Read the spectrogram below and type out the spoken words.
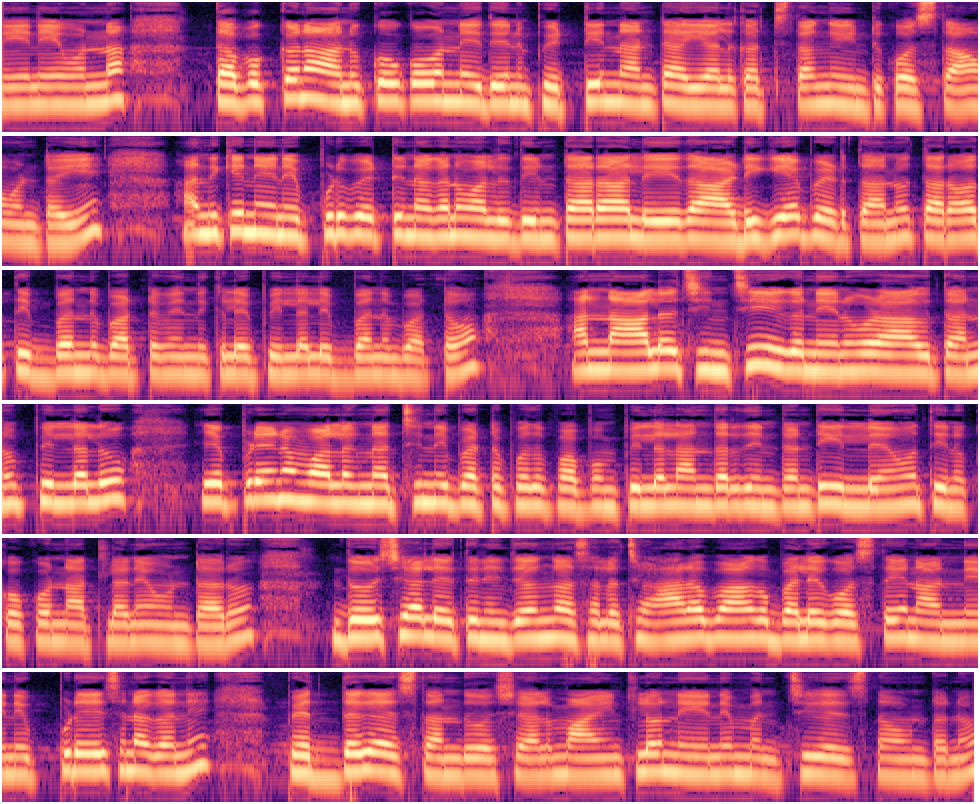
నేనేమన్నా తబక్కన అనుకోకుండా ఏదైనా పెట్టిందంటే అయ్యాలు ఖచ్చితంగా ఇంటికి వస్తూ ఉంటాయి. అందుకే నేను ఎప్పుడు పెట్టినా కానీ వాళ్ళు తింటారా లేదా అడిగే పెడతాను. తర్వాత ఇబ్బంది పట్టం ఎందుకులే పిల్లలు ఇబ్బంది పట్టం అన్న ఆలోచించి ఇక నేను కూడా ఆగుతాను. పిల్లలు ఎప్పుడైనా వాళ్ళకి నచ్చింది పెట్టకపోతే పాపం పిల్లలు అందరు తింటుంటే ఏమో తినుకోకుండా అట్లనే ఉంటారు. దోశలు అయితే నిజంగా అసలు చాలా బాగా భలేగా వస్తాయి. నా నేను ఎప్పుడు వేసినా కానీ పెద్దగా వేస్తాను దోశలు. మా ఇంట్లో నేనే మంచిగా వేస్తూ ఉంటాను.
